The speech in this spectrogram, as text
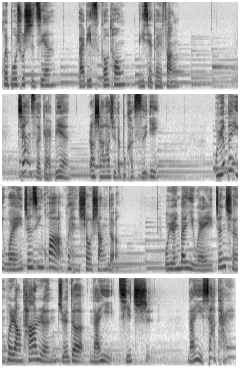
会拨出时间来彼此沟通，理解对方。这样子的改变让莎拉觉得不可思议。我原本以为真心话会很受伤的。我原本以为真诚会让他人觉得难以启齿、难以下台，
